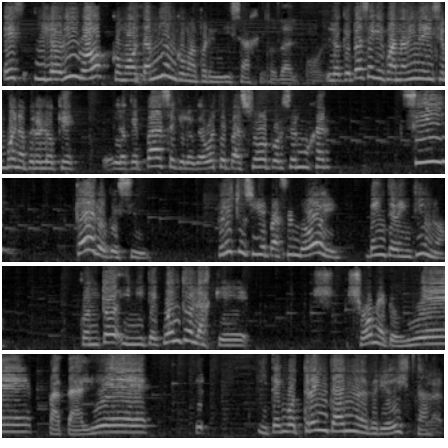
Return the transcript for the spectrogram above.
es, y lo digo como también como aprendizaje. Total. Lo que pasa es que cuando a mí me dicen, bueno, pero lo que, lo que pasa es que lo que a vos te pasó por ser mujer, sí, claro que sí. Pero esto sigue pasando hoy, 2021. Con todo, y ni te cuento las que yo me peleé, pataleé, y, tengo 30 años de periodista.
